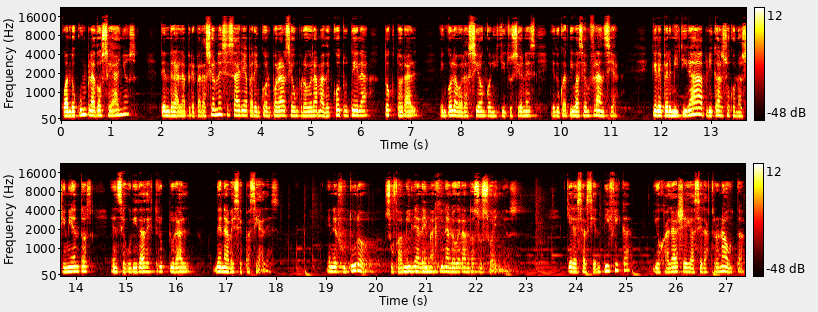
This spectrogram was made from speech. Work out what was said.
Cuando cumpla 12 años, tendrá la preparación necesaria para incorporarse a un programa de cotutela doctoral en colaboración con instituciones educativas en Francia, que le permitirá aplicar sus conocimientos en seguridad estructural de naves espaciales. En el futuro, su familia la imagina logrando sus sueños. Quiere ser científica y ojalá llegue a ser astronauta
